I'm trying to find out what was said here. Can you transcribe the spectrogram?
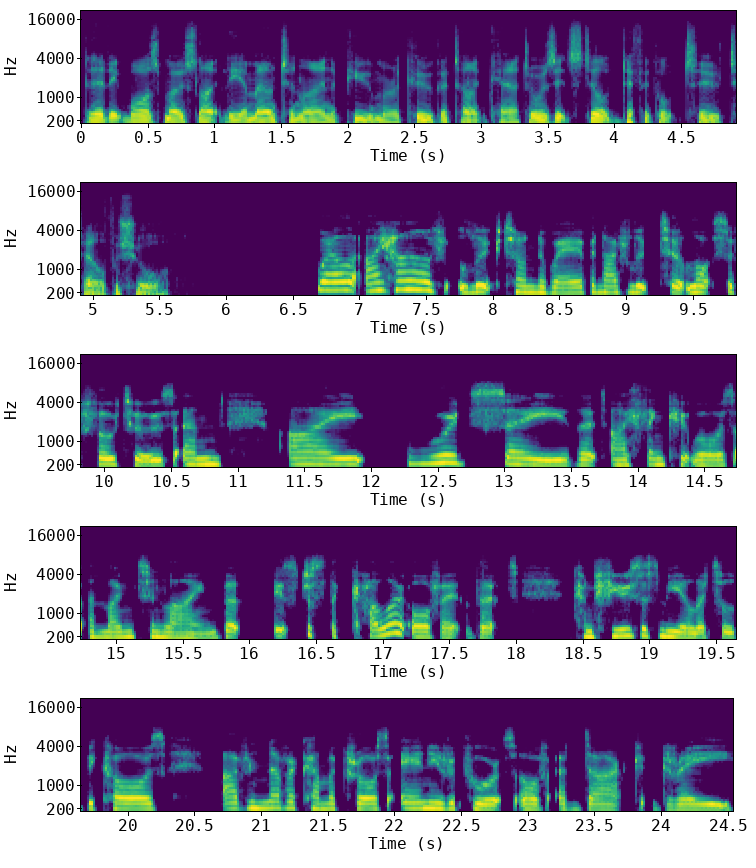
that it was most likely a mountain lion, a puma, a cougar type cat, or is it still difficult to tell for sure? Well, I have looked on the web and I've looked at lots of photos, and I would say that I think it was a mountain lion, but it's just the colour of it that confuses me a little because I've never come across any reports of a dark grey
